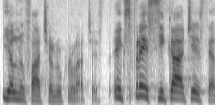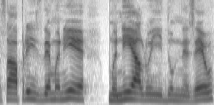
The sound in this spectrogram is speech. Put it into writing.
el nu face lucrul acesta. Expresii ca acestea, s-a aprins de mânie, mânia lui Dumnezeu,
